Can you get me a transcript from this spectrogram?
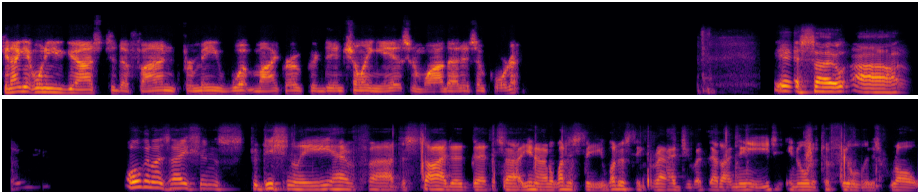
Can I get one of you guys to define for me what micro credentialing is and why that is important? Yeah, so uh, organizations traditionally have uh, decided that uh, you know what is the what is the graduate that I need in order to fill this role.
